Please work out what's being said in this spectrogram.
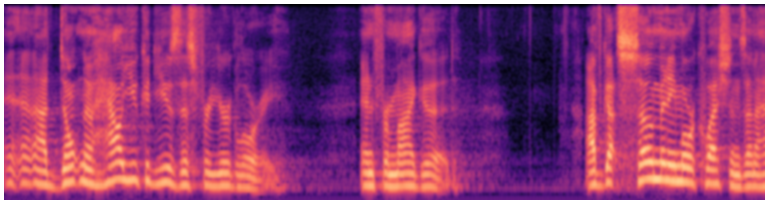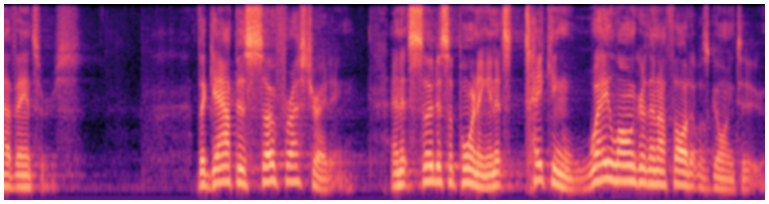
and I don't know how you could use this for your glory and for my good. I've got so many more questions than I have answers. The gap is so frustrating and it's so disappointing and it's taking way longer than I thought it was going to.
